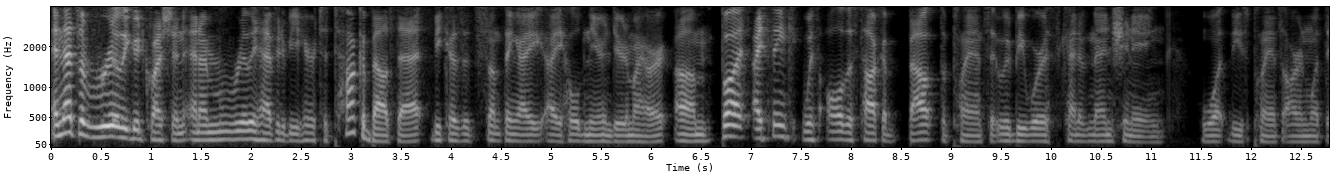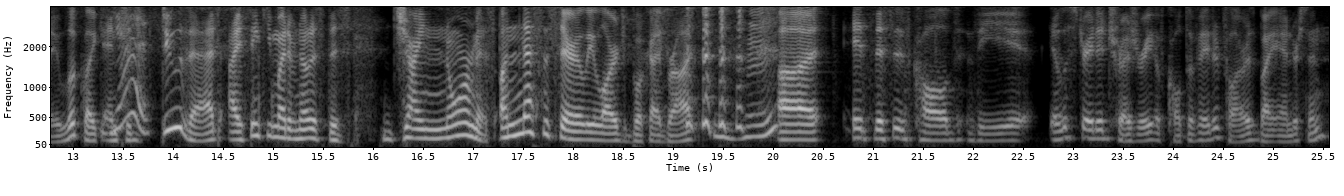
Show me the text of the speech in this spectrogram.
and that's a really good question, and I'm really happy to be here to talk about that because it's something I, I hold near and dear to my heart. Um, but I think with all this talk about the plants, it would be worth kind of mentioning what these plants are and what they look like. And Yes. to do that, I think you might have noticed this ginormous, unnecessarily large book I brought. Mhm. Uh, it this is called the Illustrated Treasury of Cultivated Flowers by Anderson.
